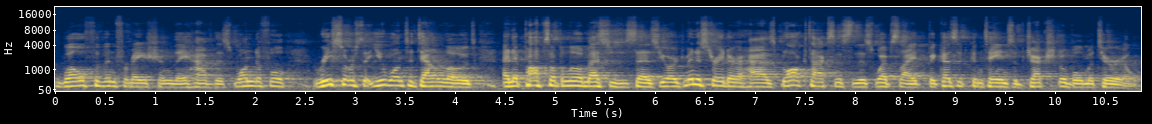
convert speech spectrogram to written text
wealth of information. They have this wonderful resource that you want to download, and it pops up a little message that says, Your administrator has blocked access to this website because it contains objectionable material.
